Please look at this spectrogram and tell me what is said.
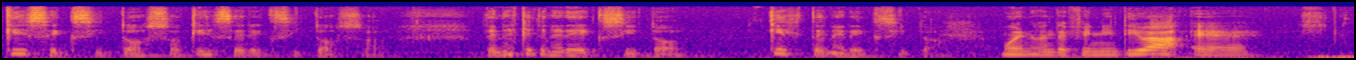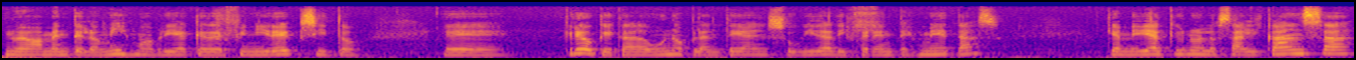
¿Qué es exitoso? ¿Qué es ser exitoso? Tenés que tener éxito. ¿Qué es tener éxito? Bueno, en definitiva, eh, nuevamente lo mismo, habría que definir éxito. Eh, creo que cada uno plantea en su vida diferentes metas, que a medida que uno los alcanza,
